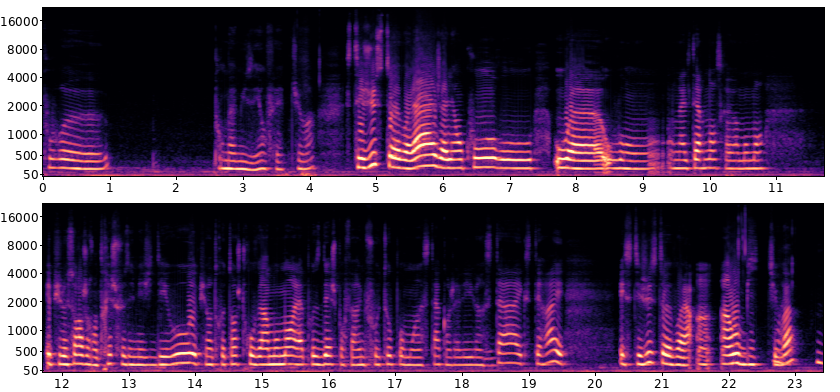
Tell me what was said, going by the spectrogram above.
pour, pour m'amuser en fait, tu vois. C'était juste, voilà, j'allais en cours ou, ou, ou en, en, alternance à un moment et puis le soir, je rentrais, je faisais mes vidéos. Et puis entre-temps, je trouvais un moment à la pause déj pour faire une photo pour mon Insta quand j'avais eu Insta, etc. Et, et c'était juste, euh, voilà, un, un, hobby, tu vois. Mm.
